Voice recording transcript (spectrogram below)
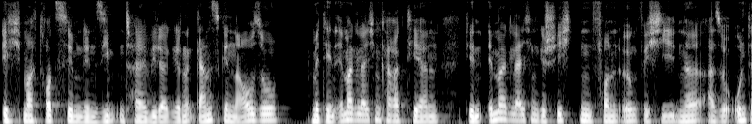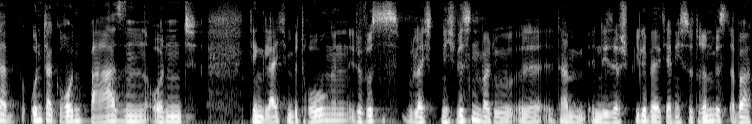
Ich mache trotzdem den siebten Teil wieder ganz genauso mit den immer gleichen Charakteren, den immer gleichen Geschichten von irgendwelchen, ne, also Unter, Untergrundbasen und den gleichen Bedrohungen. Du wirst es vielleicht nicht wissen, weil du äh, dann in dieser Spielewelt ja nicht so drin bist, aber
